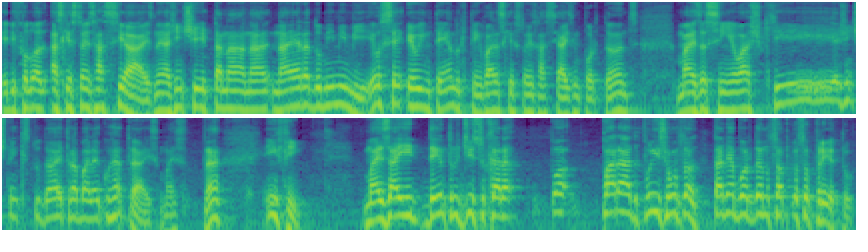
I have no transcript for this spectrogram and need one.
Ele falou as questões raciais, né? A gente está na, na, na, era do mimimi. Eu, sei, eu entendo que tem várias questões raciais importantes, mas assim, eu acho que a gente tem que estudar e trabalhar e correr atrás. Mas, né? Enfim. Mas aí, dentro disso, o cara. Pô, parado, polícia, tá me abordando só porque eu sou preto.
